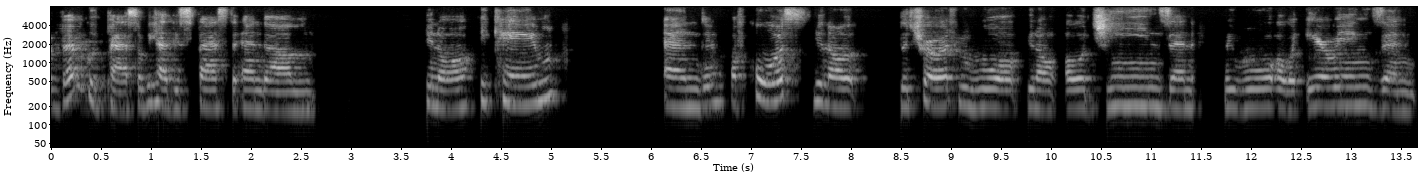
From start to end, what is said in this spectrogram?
a very good pastor. We had this pastor, and, um, you know, he came, and of course, you know, the church, we wore, you know, our jeans and we wore our earrings and,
